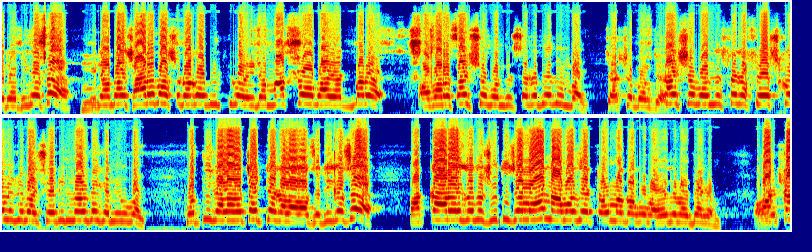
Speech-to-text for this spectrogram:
এটা ঠিক আছে? এটা ভাই সাড়ে পাঁচশো টাকা বিক্রি করে। এটা মাত্র ভাই একবারে ওভারে চারশো পঞ্চাশ টাকা দিয়ে দিন ভাই। চারশো পঞ্চাশ। চারশো পঞ্চাশ টাকা ফ্রেশ কোয়ালিটি ভাই সেটিং মাল দেখে নিব ভাই। প্রতি কালার চারটা কালার আছে ঠিক আছে? পাক্কা আড়াই গজ সুতি চালো নামাজে একটা অন্য থাকব ভাই এই ভাই দেখেন। পাক্কা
